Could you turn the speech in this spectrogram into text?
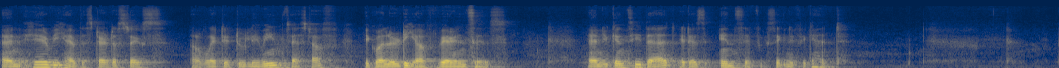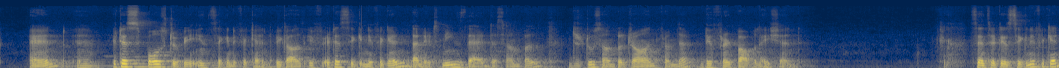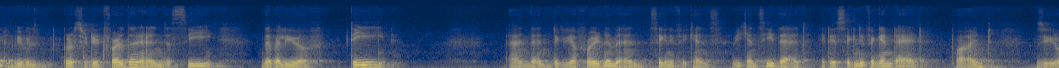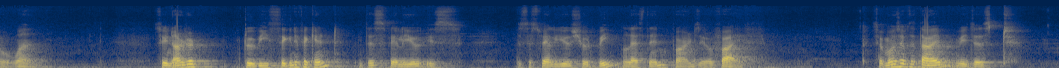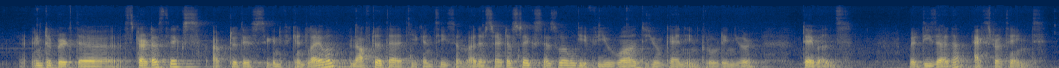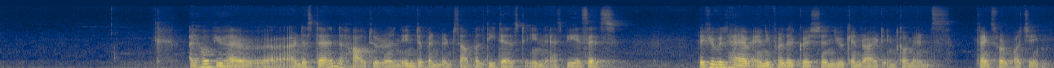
And here we have the statistics related to Levene's test of equality of variances. And you can see that it is insignificant and uh, it is supposed to be insignificant because if it is significant then it means that the sample the two sample drawn from the different population. Since it is significant we will proceed it further and just see the value of t and then degree of freedom and significance. We can see that it is significant at 0.01 so in order to be significant this value is this value should be less than 0.05 so most of the time we just interpret the statistics up to this significant level and after that you can see some other statistics as well. If you want you can include in your tables. But these are the extra things I hope you have uh, understand how to run independent sample t-test in SPSS. If you will have any further question you can write in comments. Thanks for watching.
